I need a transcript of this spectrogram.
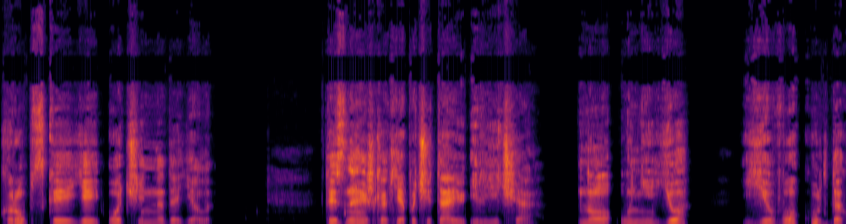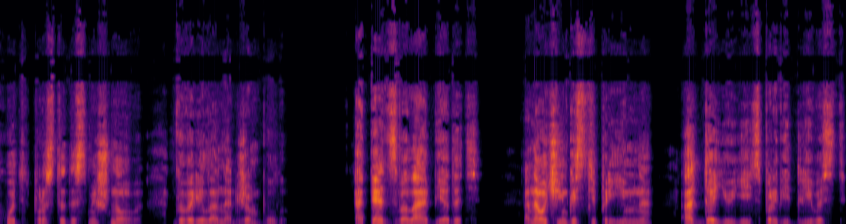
Крупская ей очень надоела. Ты знаешь, как я почитаю Ильича, но у нее его культ доходит просто до смешного, — говорила она Джамбулу. Опять звала обедать. Она очень гостеприимна, отдаю ей справедливость,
